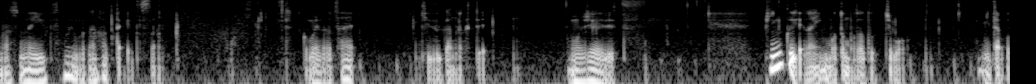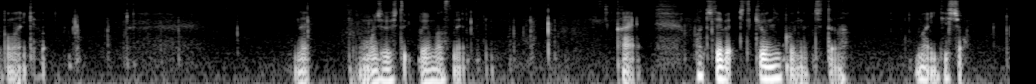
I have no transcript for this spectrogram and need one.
まあそんな言うつもりもなかったけどさ。ごめんなさい。気づかなくて。面白いです。ピンクじゃない？もともとどっちも。見たことないけどね面白い人いっぱいいますね。はい。まあちょっとやべちょっと今日2個になっちゃったな。まあいいでしょう。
